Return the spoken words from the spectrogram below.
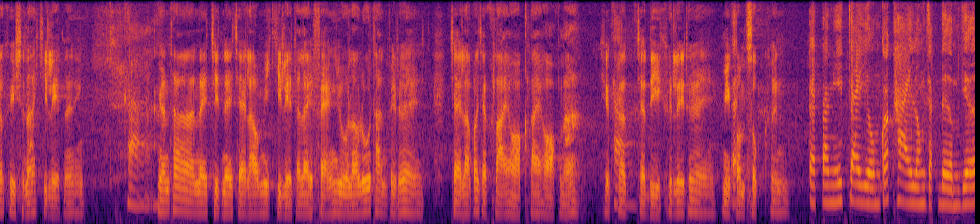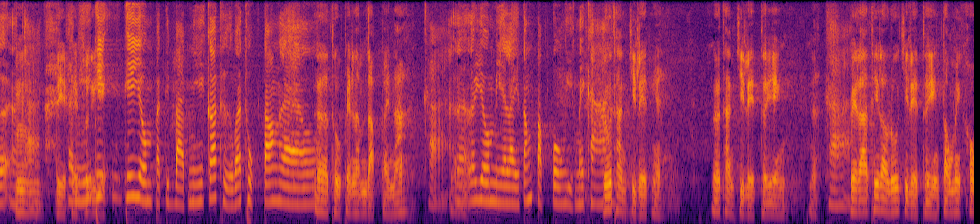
ก็คือชนะกิเลสนั่นเองค่ะงั้นถ้าในจิตในใจเรามีกิเลสอะไรแฝงอยู่ เรารู้ทันไปเรื่อยใจเราก็จะคลายออกคลายออกนะชีวิตก็จะดีขึ้นเรื่อยๆ มีความสุขขึ้น แต่ตอนนี้ใจโยมก็คลายลงจากเดิมเยอะนะคะอืมดีคราวไปฝึนี้กอีที่กที่โยมปฏิบัตินี้ก็ถือว่าถูกต้องแล้วเออถูกเป็นลำดับไปนะ ค่ะแล้วแล้วโยมมีอะไรต้องปรับปรุงอีกไหมคะ รู้ทันกิเลสไงรู้ทันกิเลสตัวเองนะค่ะเวลาที่เรารู้กิเลสตัวเองต้องไม่เข้า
